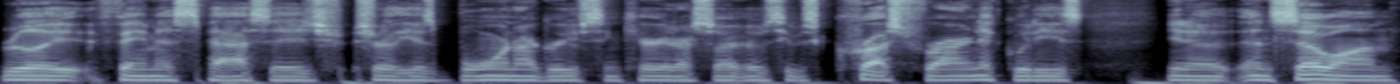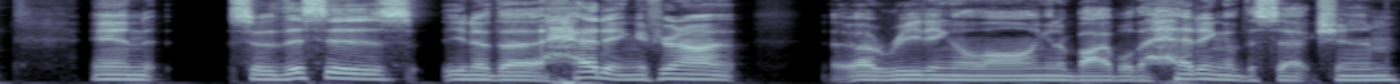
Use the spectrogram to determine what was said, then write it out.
really famous passage, surely he has borne our griefs and carried our sorrows, he was crushed for our iniquities, you know, and so on. And so this is, you know, the heading, if you're not uh, reading along in a Bible, the heading of the section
